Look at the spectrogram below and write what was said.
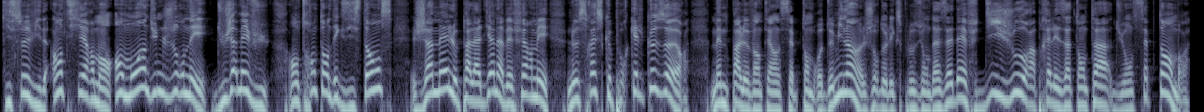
qui se vide entièrement en moins d'une journée, du jamais vu. En 30 ans d'existence, jamais le Palladia n'avait fermé, ne serait-ce que pour quelques heures. Même pas le 21 septembre 2001, jour de l'explosion d'AZF, dix jours après les attentats du 11 septembre.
